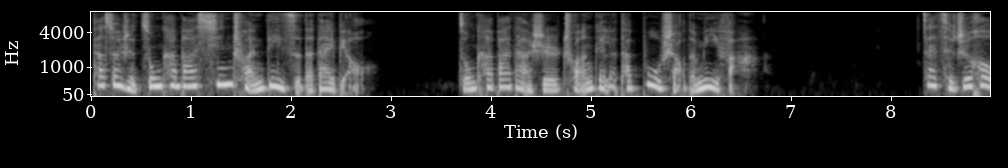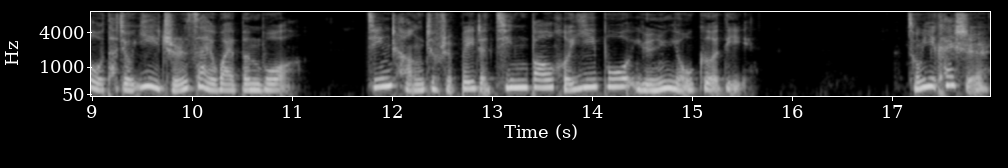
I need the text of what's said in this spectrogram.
他算是宗喀巴新传弟子的代表。宗喀巴大师传给了他不少的秘法，在此之后，他就一直在外奔波。经常就是背着经包和衣钵云游各地。从一开始，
